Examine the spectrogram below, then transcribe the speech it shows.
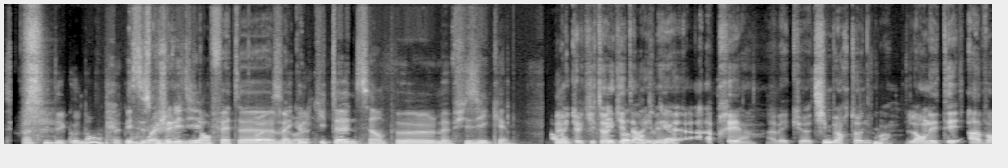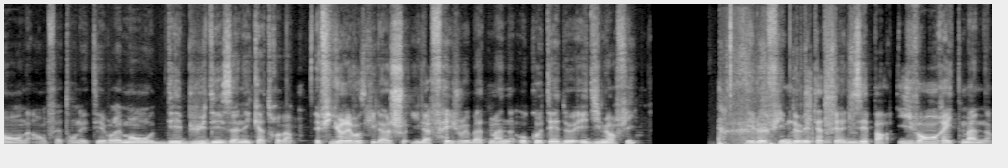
c'est pas si déconnant, en fait. Mais c'est ce que j'allais dire, en fait. Euh, Michael Keaton, c'est un peu le même physique. Michael Keaton qui est arrivé après, hein, avec Tim Burton, quoi. Là, on était avant, en fait. On était vraiment au début des années 80. Et figurez-vous qu'il a, il a failli jouer Batman aux côtés de Eddie Murphy. Et le film devait être réalisé par Ivan Reitman.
